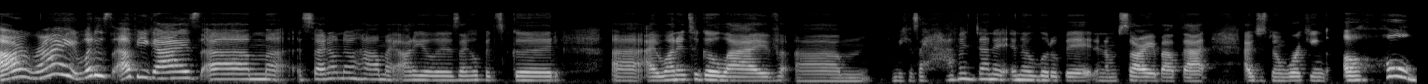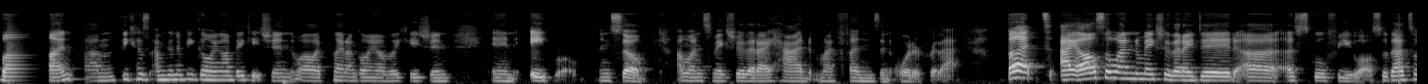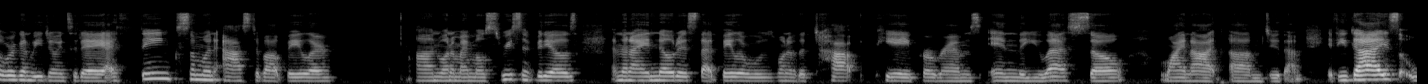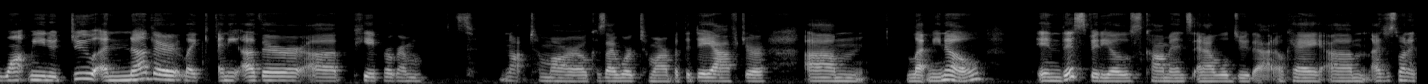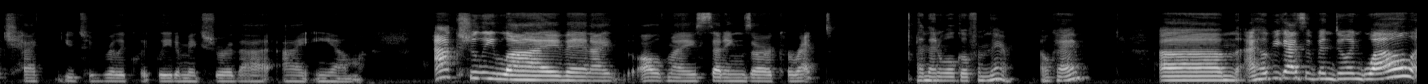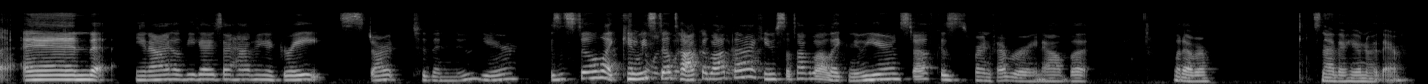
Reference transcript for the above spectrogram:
All right, what is up, you guys? Um, so I don't know how my audio is. I hope it's good. Uh, I wanted to go live um, because I haven't done it in a little bit, and I'm sorry about that. I've just been working a whole bunch um, because I'm going to be going on vacation. Well, I plan on going on vacation in April. And so I wanted to make sure that I had my funds in order for that. But I also wanted to make sure that I did uh, a school for you all. So that's what we're going to be doing today. I think someone asked about Baylor on one of my most recent videos. And then I noticed that Baylor was one of the top PA programs in the US. So why not um, do them? If you guys want me to do another, like any other uh, PA program, not tomorrow because I work tomorrow, but the day after, um, let me know in this video's comments and I will do that. Okay. Um, I just want to check YouTube really quickly to make sure that I am actually live and I all of my settings are correct. And then we'll go from there. Okay. Um, I hope you guys have been doing well. And, you know, I hope you guys are having a great start to the new year. Is it still like, can we still talk about that? Can we still talk about like New Year and stuff? Because we're in February now, but whatever. It's neither here nor there.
